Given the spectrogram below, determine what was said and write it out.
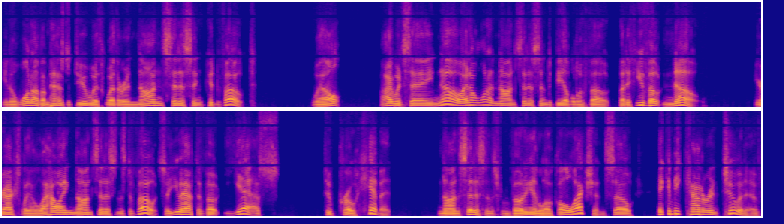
you know, one of them has to do with whether a non citizen could vote. Well, I would say, no, I don't want a non citizen to be able to vote. But if you vote no, you're actually allowing non citizens to vote. So you have to vote yes to prohibit non citizens from voting in local elections. So it can be counterintuitive.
